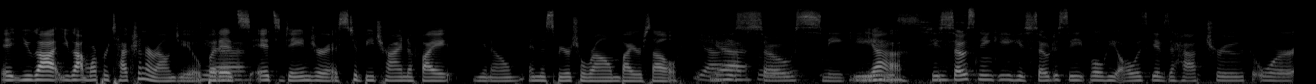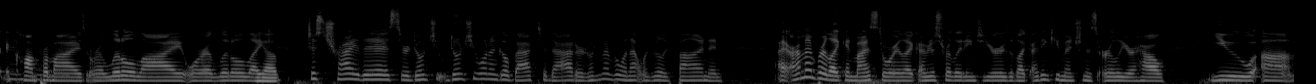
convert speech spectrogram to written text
it, you got you got more protection around you but it's it's dangerous to be trying to fight you know in the spiritual realm by yourself yeah, Yeah. He's so sneaky. Yeah. He's so sneaky. He's so deceitful. He always gives a half truth or a mm-hmm. compromise or a little lie or a little like Yep. just try this or don't you don't you want to go back to that or don't you remember when that was really fun and I, I remember like in my story like I'm just relating to yours of like I think you mentioned this earlier how you um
